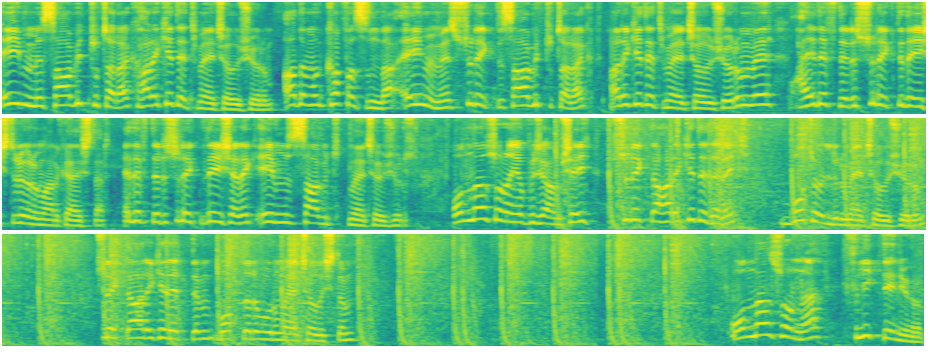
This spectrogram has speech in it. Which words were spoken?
aim'imi sabit tutarak hareket etmeye çalışıyorum. Adamın kafasında aim'imi sürekli sabit tutarak hareket etmeye çalışıyorum ve hedefleri sürekli değiştiriyorum arkadaşlar. Hedefleri sürekli değişerek aim'imizi sabit tutmaya çalışıyoruz. Ondan sonra yapacağım şey sürekli hareket ederek bot öldürmeye çalışıyorum. Sürekli hareket ettim, botları vurmaya çalıştım. Ondan sonra flick deniyorum.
